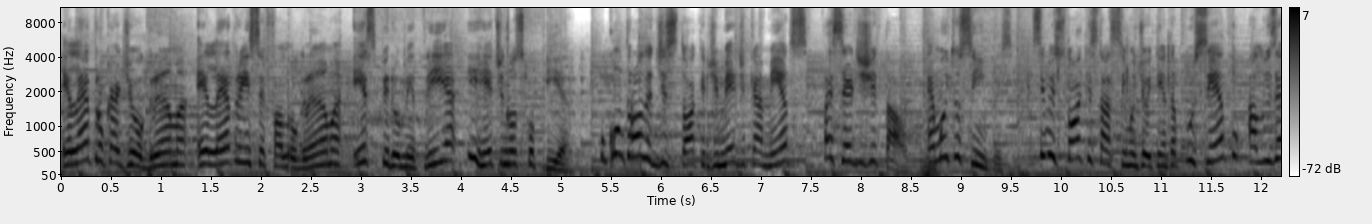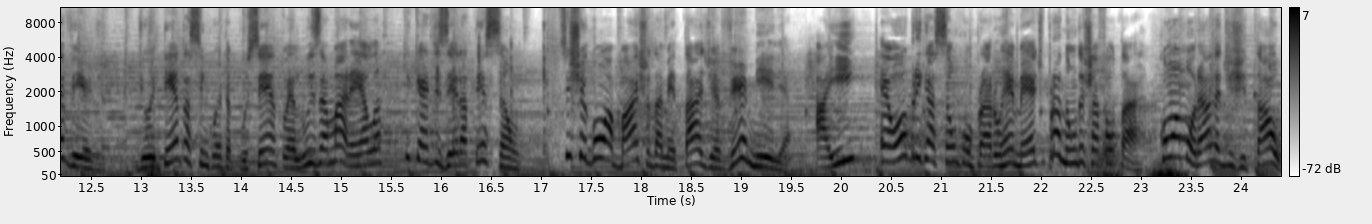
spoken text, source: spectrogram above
eletrocardiograma, eletroencefalograma, espirometria e retinoscopia. O controle de estoque de medicamentos vai ser digital. É muito simples. Se o estoque está acima de 80%, a luz é verde. De 80% a 50% é luz amarela, que quer dizer atenção. Se chegou abaixo da metade, é vermelha. Aí é obrigação comprar o remédio para não deixar faltar. Com a muralha digital,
